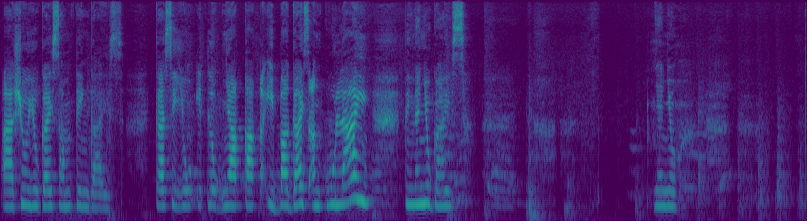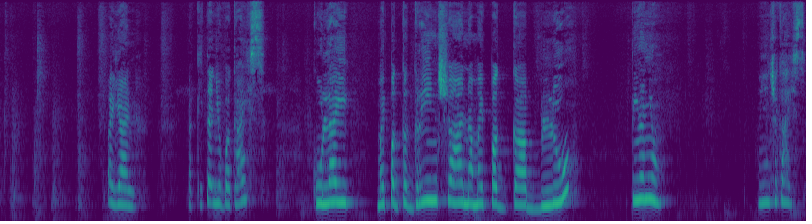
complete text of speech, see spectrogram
uh, show you guys something guys. Kasi yung itlog niya kakaiba guys, ang kulay. Tingnan nyo guys. Yan nyo. Ayan. Nakita nyo ba guys? Kulay, may pagka-green siya na may pagka-blue. Tingnan nyo. Ayan siya guys.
